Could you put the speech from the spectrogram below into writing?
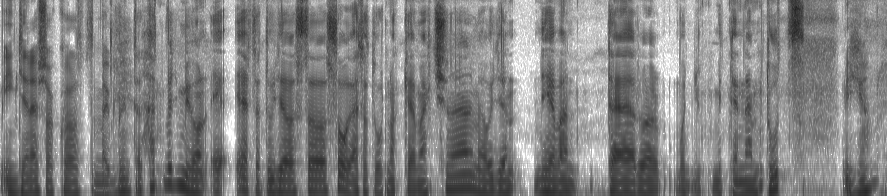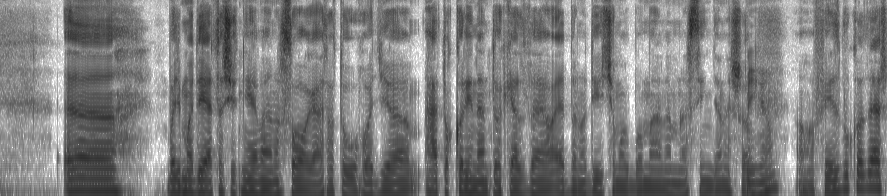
ingyenes, akkor azt megbüntet? Hát vagy mi van, érted, ugye azt a szolgáltatóknak kell megcsinálni, mert ugye nyilván te erről mondjuk mit te nem tudsz. Igen. Vagy majd értesít nyilván a szolgáltató, hogy hát akkor innentől kezdve ebben a díjcsomagban már nem lesz ingyenes a, Igen. a Facebookozás,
